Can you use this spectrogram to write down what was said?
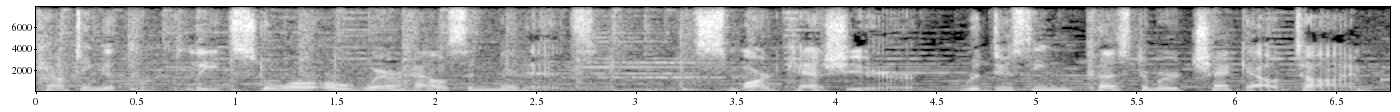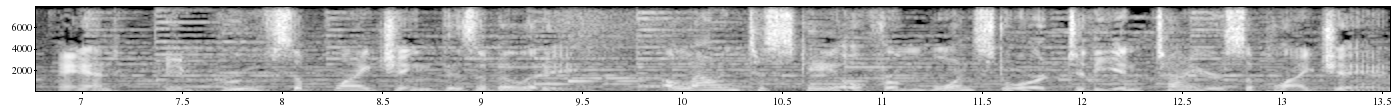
counting a complete store or warehouse in minutes. Smart Cashier, reducing customer checkout time, and improve supply chain visibility, allowing to scale from one store to the entire supply chain.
